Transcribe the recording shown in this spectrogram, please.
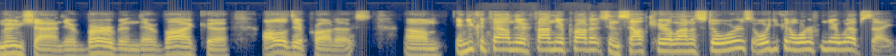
moonshine, their bourbon, their vodka, all of their products. Um, and you can find their find their products in South Carolina stores, or you can order from their website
